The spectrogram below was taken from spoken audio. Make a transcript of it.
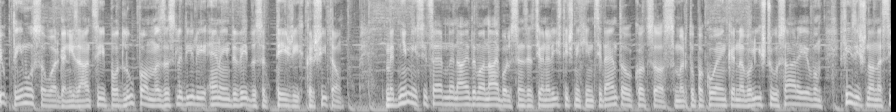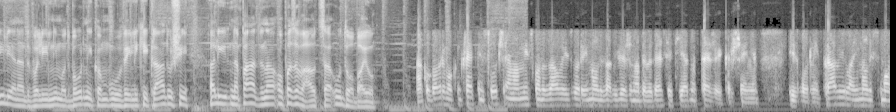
Kljub temu so v organizaciji pod lupom zasledili 91 težjih kršitev. Med njimi sicer ne najdemo najbolj senzacionalističnih incidentov, kot so smrt upokojenke na volišču v Sarajevu, fizično nasilje nad volilnim odbornikom v Veliki Kladuši ali napad na opazovalca v Doboju. Ako govorimo o konkretnim slučajevima, mi smo za ove izbore imali zabilježeno 91 teže kršenje izbornih pravila. Imali smo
